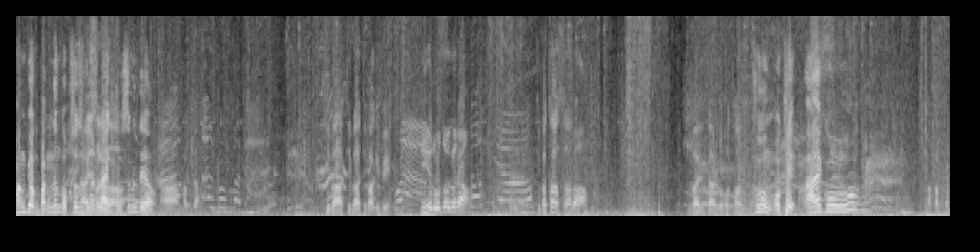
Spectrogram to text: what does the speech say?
방벽 막는 거 없어서 그냥 나이스. 라인 공 쓰면 돼요. 아 아깝다 디바 디바 디바 개피 뒤에 로독이랑. 디바 터졌어. 디바. 디바 일단 로봇 터졌어. 궁 오케이. 아이고. 아깝다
